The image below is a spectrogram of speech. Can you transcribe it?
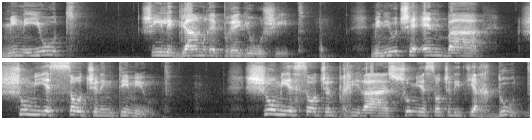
מיניות שהיא לגמרי פרה-גירושית. מיניות שאין בה שום יסוד של אינטימיות, שום יסוד של בחירה, שום יסוד של התייחדות,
